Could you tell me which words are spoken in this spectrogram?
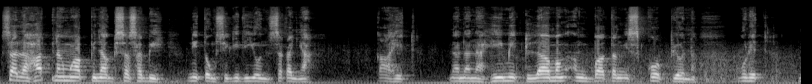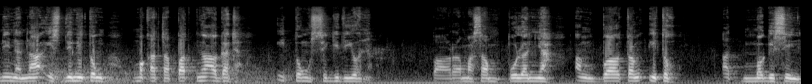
sa lahat ng mga pinagsasabi nitong si Gideon sa kanya. Kahit nananahimik lamang ang batang Scorpion, ngunit ninanais din itong makatapat nga agad itong si Gideon para masampulan niya ang batang ito at magising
